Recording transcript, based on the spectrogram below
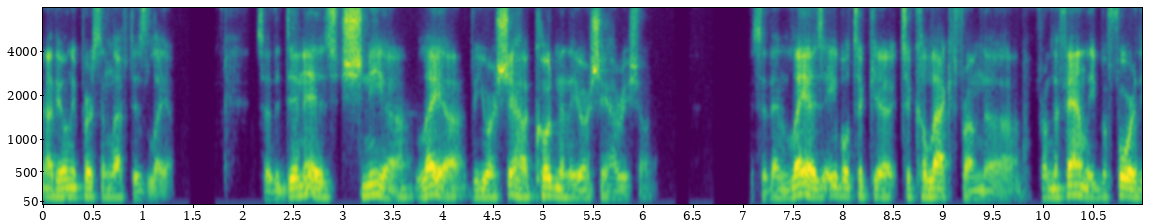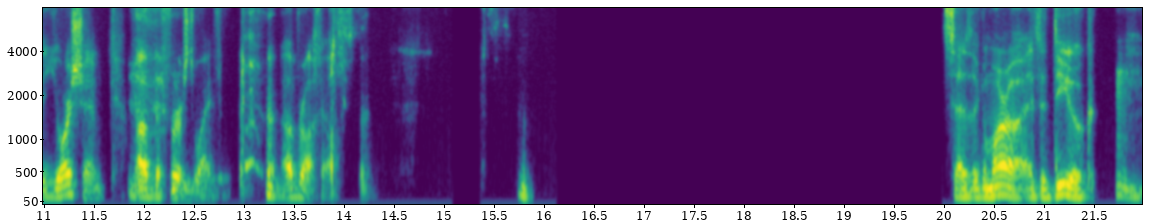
Now the only person left is Leah. So the din is Shnia, Leah, v'yorsheha kodman le'yorsheha rishon. So then Leah is able to, to collect from the from the family before the yorshim of the first wife of Rachel. Says the Gemara as a diuk,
